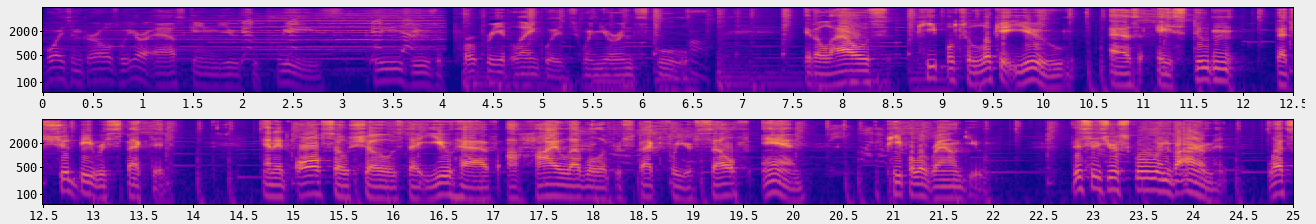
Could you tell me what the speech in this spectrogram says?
Boys and girls, we are asking you to please, please use appropriate language when you're in school. It allows people to look at you as a student that should be respected. And it also shows that you have a high level of respect for yourself and the people around you. This is your school environment. Let's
